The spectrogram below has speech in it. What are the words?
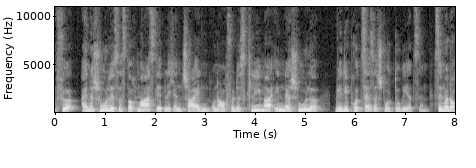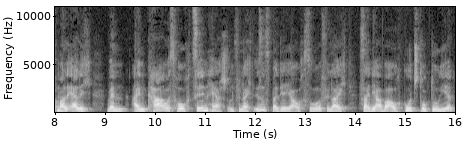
für eine Schule ist es doch maßgeblich entscheidend und auch für das Klima in der Schule, wie die Prozesse strukturiert sind. Sind wir doch mal ehrlich, wenn ein Chaos hoch 10 herrscht, und vielleicht ist es bei dir ja auch so, vielleicht seid ihr aber auch gut strukturiert,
